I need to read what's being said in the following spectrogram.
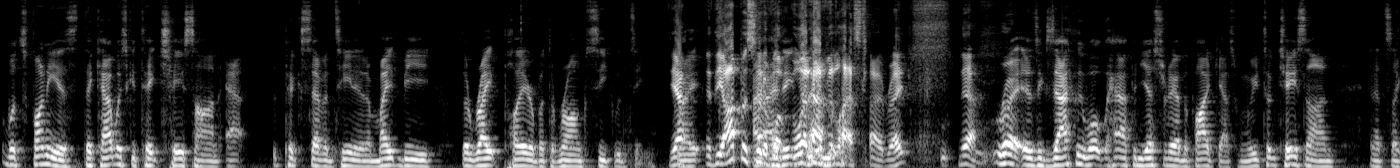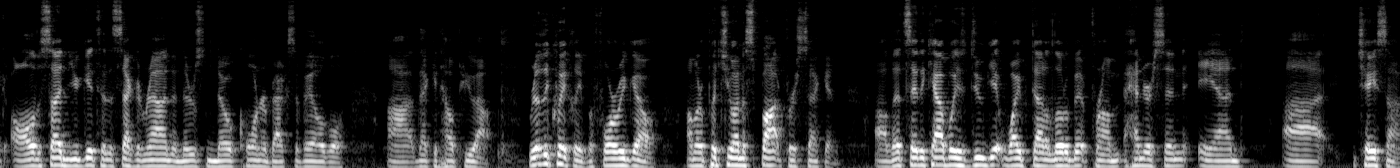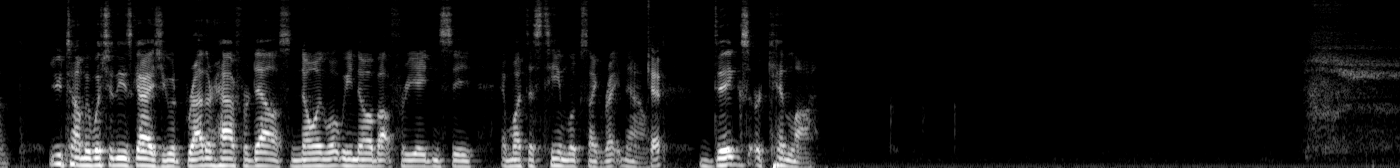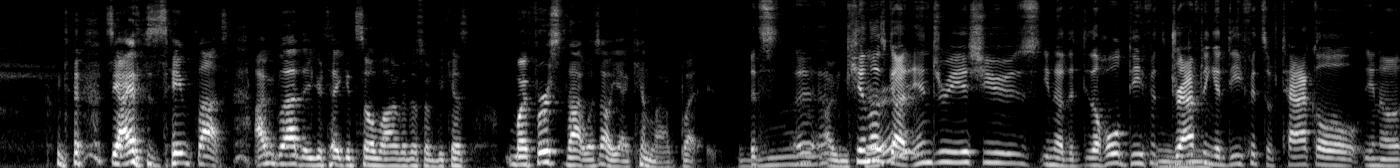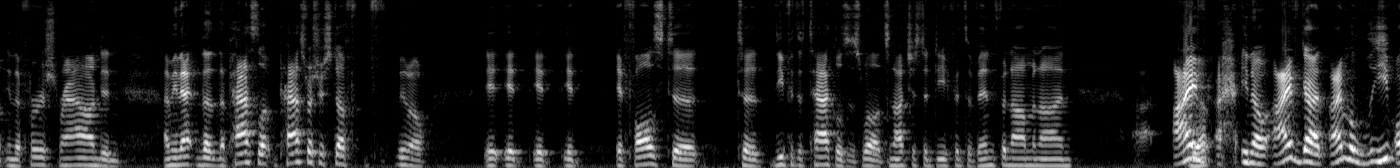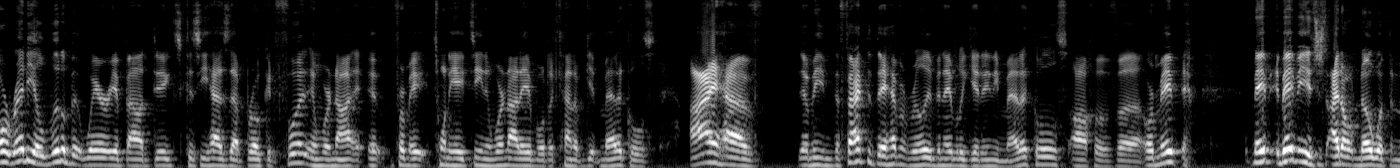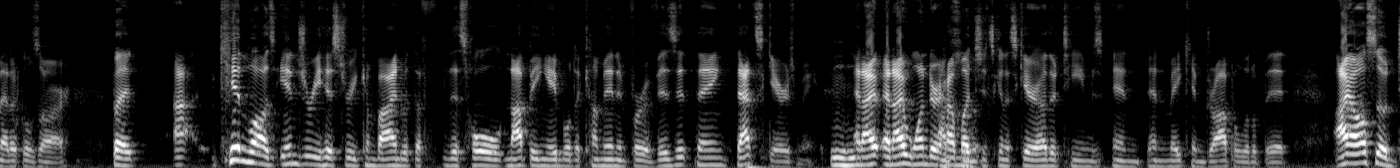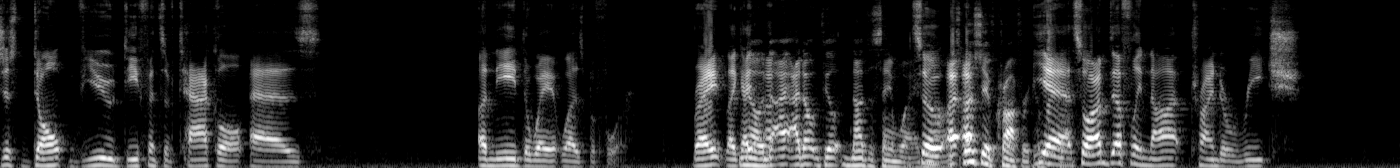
What's funny is the Cowboys could take Chaisson at pick 17, and it might be the right player but the wrong sequencing. Yeah, right? the opposite of I what, think- what happened last time, right? Yeah, Right, it's exactly what happened yesterday on the podcast when we took Chaisson, and it's like all of a sudden you get to the second round and there's no cornerbacks available uh, that can help you out. Really quickly before we go, I'm going to put you on the spot for a second. Uh, let's say the Cowboys do get wiped out a little bit from Henderson and uh, Chaisson. You tell me which of these guys you would rather have for Dallas, knowing what we know about free agency and what this team looks like right now. Okay. Diggs or Kinlaw? See, I have the same thoughts. I'm glad that you're taking so long with this one because my first thought was, oh yeah, Kinlaw, but It's Mm, uh, Kinlaw's sure? got injury issues. You know the the whole defense Mm-hmm. drafting a defensive tackle. You know in the first round, and I mean that the the pass pass rusher stuff. You know, it it it it, it falls to to defensive tackles as well. It's not just a defensive end phenomenon. Uh, I've you know I've got I'm a, already a little bit wary about Diggs because he has that broken foot and we're not uh, from 2018 and we're not able to kind of get medicals. I have I mean the fact that they haven't really been able to get any medicals off of uh, or maybe maybe maybe it's just I don't know what the medicals are, but. Uh, Kinlaw's injury history combined with the, this whole not being able to come in and for a visit thing that scares me, and I and I wonder how much it's going to scare other teams and and make him drop a little bit. I also just don't view defensive tackle as a need the way it was before, right? Like no, I, I, I, don't feel not the same way. So no, I- I- especially if Crawford. Comes yeah, back. so I'm definitely not trying to reach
